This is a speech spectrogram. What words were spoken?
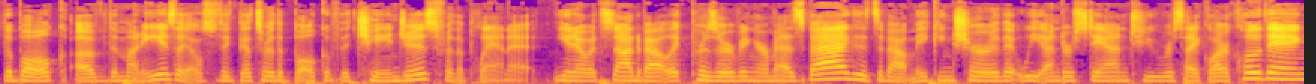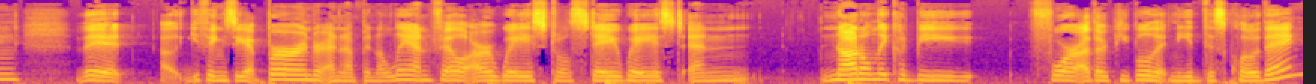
the bulk of the money is. I also think that's where the bulk of the change is for the planet. You know, it's not about like preserving our Hermes bags, it's about making sure that we understand to recycle our clothing, that uh, things that get burned or end up in a landfill are waste will stay waste and not only could be for other people that need this clothing,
